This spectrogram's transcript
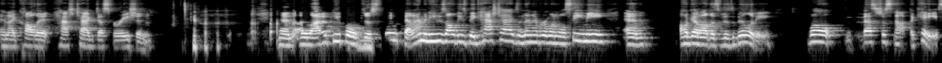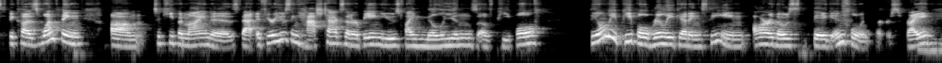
and I call it hashtag desperation. and a lot of people just think that I'm going to use all these big hashtags and then everyone will see me and I'll get all this visibility. Well, that's just not the case because one thing um, to keep in mind is that if you're using hashtags that are being used by millions of people, the only people really getting seen are those big influencers, right? Mm-hmm.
